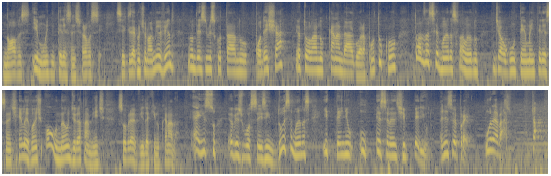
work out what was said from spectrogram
novas e muito interessantes para você. Se quiser continuar me vendo, não deixe de me escutar no Pode Deixar. Eu estou lá no canadagora.com todas as semanas falando de algum tema interessante, relevante ou não diretamente sobre a vida aqui no Canadá. É isso, eu vejo vocês em duas semanas e tenham um excelente período. A gente se vê por aí. Um grande abraço. Tchau!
